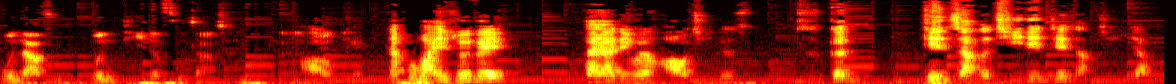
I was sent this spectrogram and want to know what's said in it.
问答。问题的复杂程度。好，OK。那不满意退费，大家一定会很好奇，就是是跟电商的七天鉴赏期一样吗？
